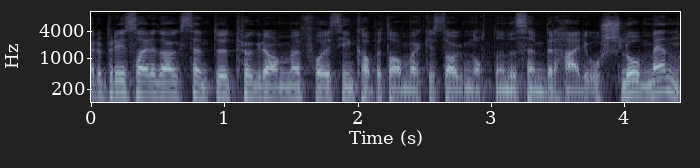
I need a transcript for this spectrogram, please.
Europris har i dag sendt ut programmet for sin kapitalmarkedsdag den 8.12. her i Oslo, men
